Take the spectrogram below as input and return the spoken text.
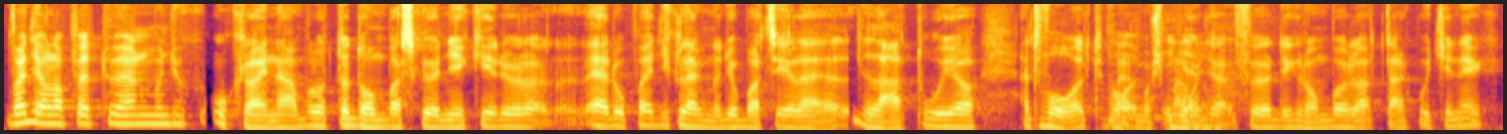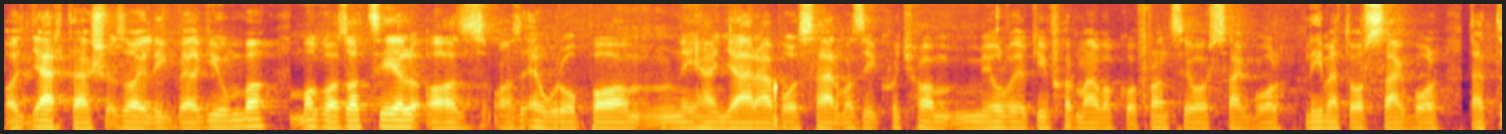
vagy alapvetően mondjuk Ukrajna Ukrajnából, ott a Donbass környékéről Európa egyik legnagyobb acéllátója, hát volt, volt mert most igen. már ugye földig rombolhatták Putyinék. A gyártás zajlik Belgiumba. Maga az acél az, az Európa néhány gyárából származik, hogyha jól vagyok informálva, akkor Franciaországból, Németországból, tehát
